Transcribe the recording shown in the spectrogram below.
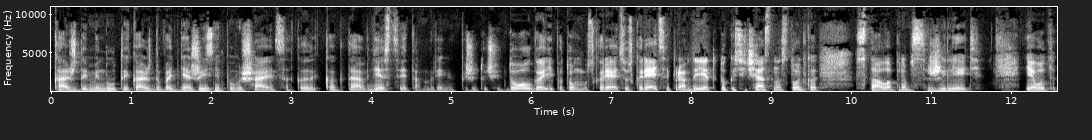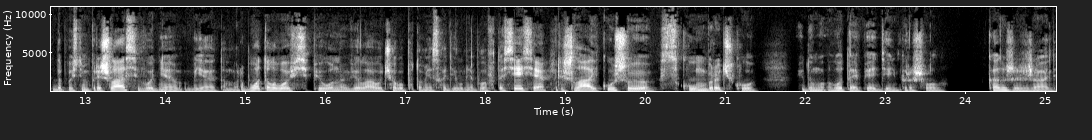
каждой минуты каждого дня жизни повышается, когда в детстве там время бежит очень долго, и потом ускоряется, ускоряется, и правда, я это только сейчас настолько стала прям сожалеть. Я вот, допустим, пришла сегодня, я там работала в офисе пиона, вела учебу, потом я сходила, у меня была фотосессия. Пришла и кушаю скумброчку. И думаю, вот и опять день прошел. Как же жаль.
